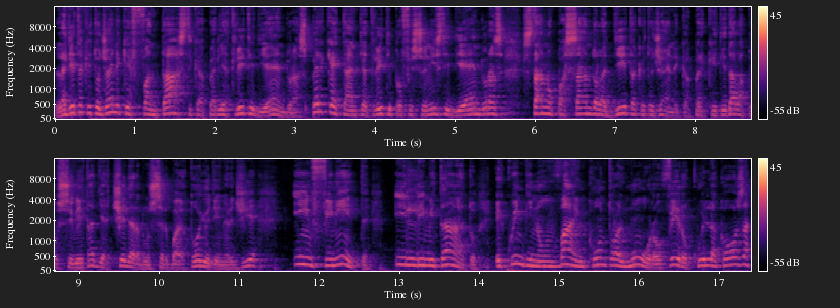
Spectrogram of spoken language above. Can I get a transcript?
La dieta chetogenica è fantastica per gli atleti di endurance. Perché tanti atleti professionisti di endurance stanno passando alla dieta chetogenica? Perché ti dà la possibilità di accedere ad un serbatoio di energie infinite, illimitato e quindi non va incontro al muro, ovvero quella cosa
